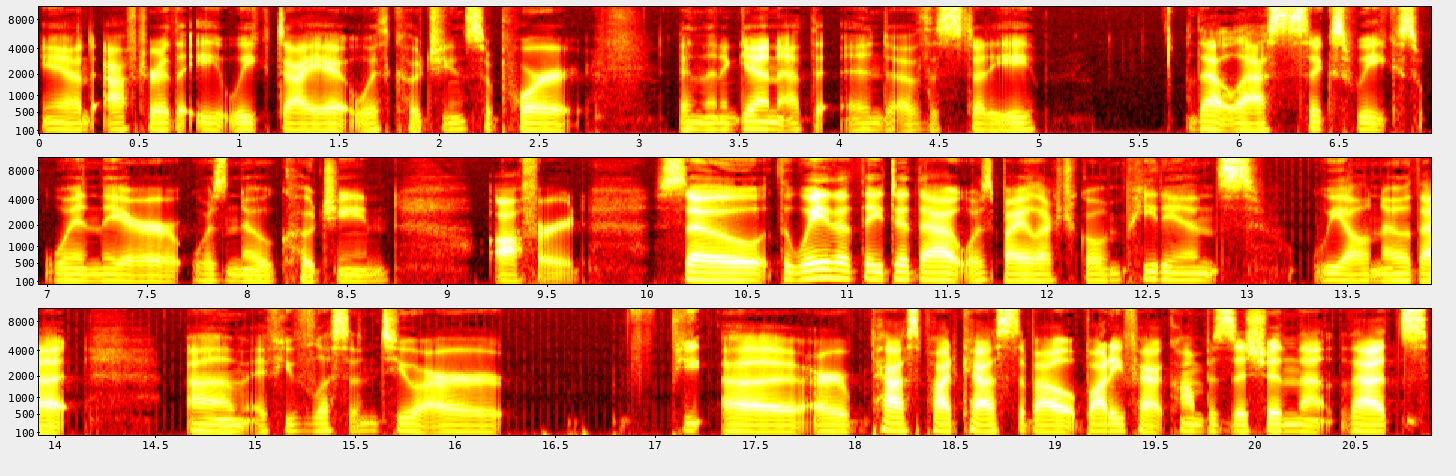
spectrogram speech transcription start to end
and after the eight week diet with coaching support. And then again at the end of the study, that last six weeks when there was no coaching offered. So the way that they did that was by electrical impedance. We all know that um, if you've listened to our uh, our past podcasts about body fat composition, that that's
